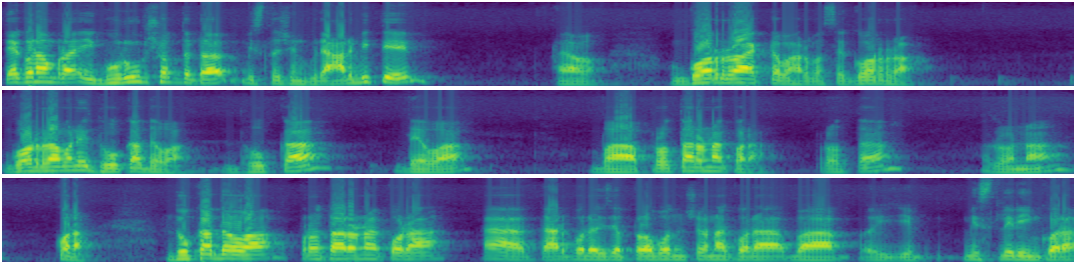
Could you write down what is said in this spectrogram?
তো এখন আমরা এই গরুর শব্দটা বিশ্লেষণ করি। আরবিতে গররা একটা ভার্ব আছে, গররা। গররা মানে ধোকা দেওয়া। ধোকা দেওয়া বা প্রতারণা করা। প্রতারণা করা, ধোকা দেওয়া, প্রতারণা করা হ্যাঁ তারপরে ওই যে প্রবঞ্চনা করা বা ওই যে মিসলিডিং করা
